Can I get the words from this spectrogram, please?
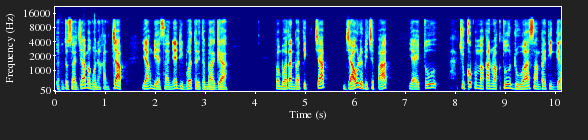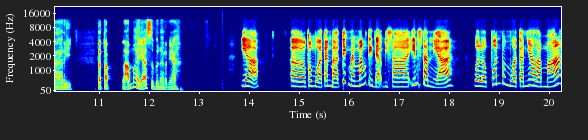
tentu saja menggunakan cap yang biasanya dibuat dari tembaga. Pembuatan batik cap jauh lebih cepat, yaitu cukup memakan waktu 2 sampai 3 hari. Tetap lama ya sebenarnya. Ya, eh, pembuatan batik memang tidak bisa instan ya. Walaupun pembuatannya lama,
